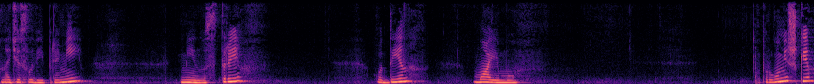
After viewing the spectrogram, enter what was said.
на числовій прямій. Мінус 3, 1, маємо проміжки,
